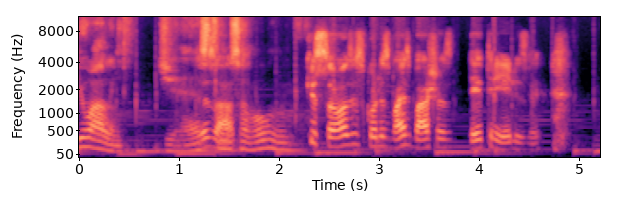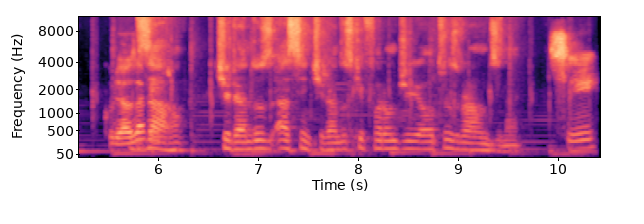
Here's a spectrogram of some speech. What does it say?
e o Allen. De resto, Exato. salvou um. Que são as escolhas mais baixas dentre eles, né? Curiosamente. Bizarro. Tirando os, assim, tirando os que foram de outros rounds, né? Sim,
